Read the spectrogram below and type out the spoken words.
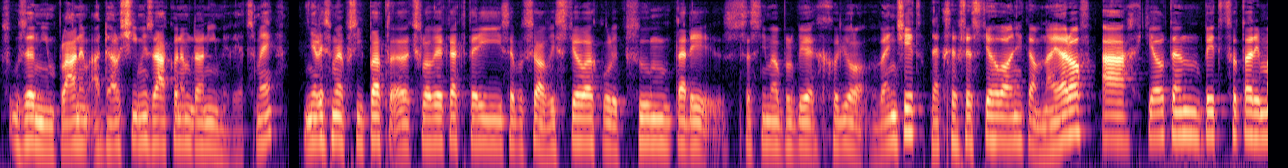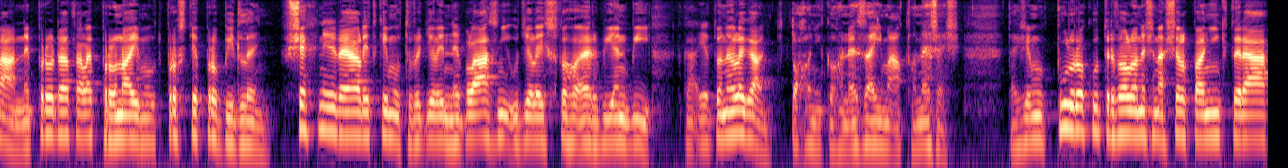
s územním plánem a další dalšími zákonem danými věcmi. Měli jsme případ eh, člověka, který se potřeboval vystěhovat kvůli psům, tady se s nima blbě chodilo venčit, tak se přestěhoval někam na Jarov a chtěl ten byt, co tady má, neprodat, ale pronajmout prostě pro bydlení. Všechny realitky mu tvrdili, neblázní, udělej z toho Airbnb. Je to nelegální, toho nikoho nezajímá, to neřeš. Takže mu půl roku trvalo, než našel paní, která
